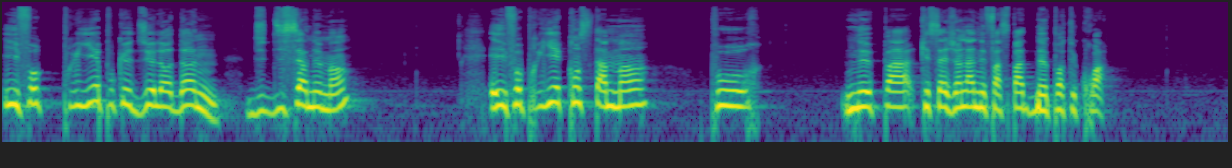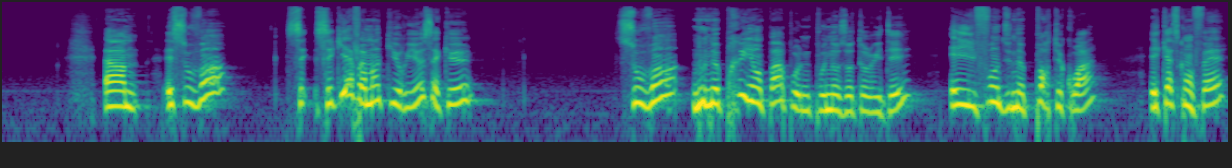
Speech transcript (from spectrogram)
Il faut prier pour que Dieu leur donne du discernement et il faut prier constamment pour ne pas que ces gens-là ne fassent pas n'importe quoi. Euh, et souvent, ce qui est vraiment curieux, c'est que souvent, nous ne prions pas pour, pour nos autorités et ils font du n'importe quoi. Et qu'est-ce qu'on fait?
